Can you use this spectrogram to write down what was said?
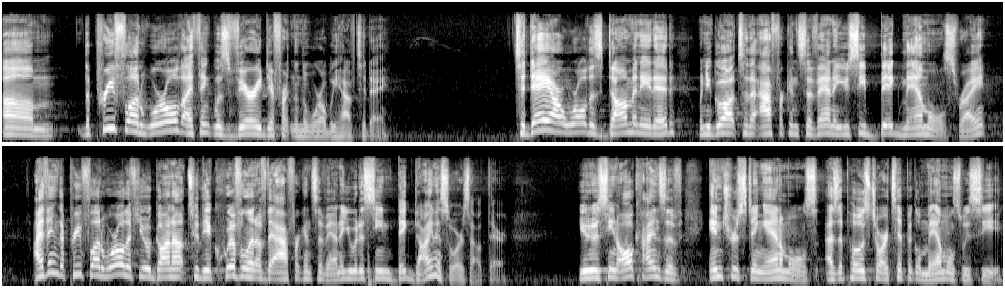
Um, the pre flood world, I think, was very different than the world we have today. Today, our world is dominated. When you go out to the African savannah, you see big mammals, right? I think the pre flood world, if you had gone out to the equivalent of the African savannah, you would have seen big dinosaurs out there. You'd have seen all kinds of interesting animals as opposed to our typical mammals we see.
